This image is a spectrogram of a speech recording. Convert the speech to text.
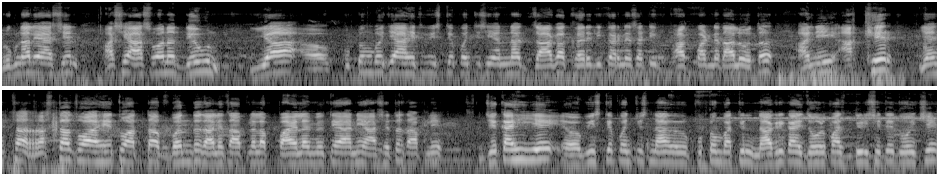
रुग्णालय असेल असे आश्वानं देऊन या कुटुंब जे आहेत वीस ते पंचवीस यांना जागा खरेदी करण्यासाठी भाग पाडण्यात आलं होतं. आणि अखेर यांचा रस्ता जो आहे तो आत्ता बंद झाल्याचा आपल्याला पाहायला मिळते आणि अशातच आपले जे काही हे वीस ते पंचवीस ना कुटुंबातील नागरिक आहे जवळपास दीडशे ते दोनशे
